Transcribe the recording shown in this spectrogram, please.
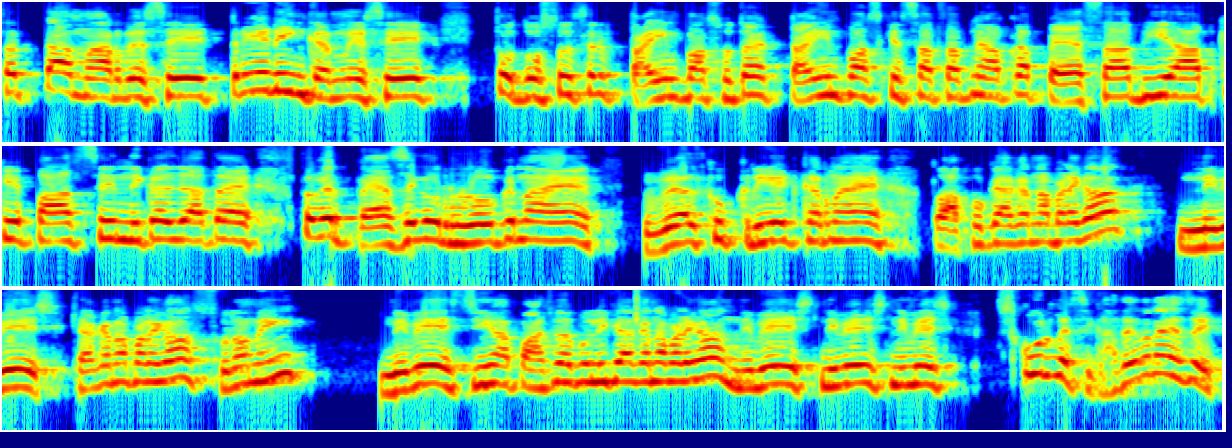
सट्टा मारने से ट्रेडिंग करने से। तो दोस्तों, सिर्फ़ टाइम पास होता है। टाइम पास के साथ साथ में आपका पैसा भी आपके पास से निकल जाता है। तो अगर पैसे को रोकना है वेल्थ को क्रिएट करना है तो आपको क्या करना पड़ेगा? निवेश। क्या करना पड़ेगा? सुना नहीं? निवेश। जी हाँ पाँच बार बोली क्या करना पड़ेगा? निवेश निवेश निवेश। स्कूल में सिखाते थे ना ऐसे?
